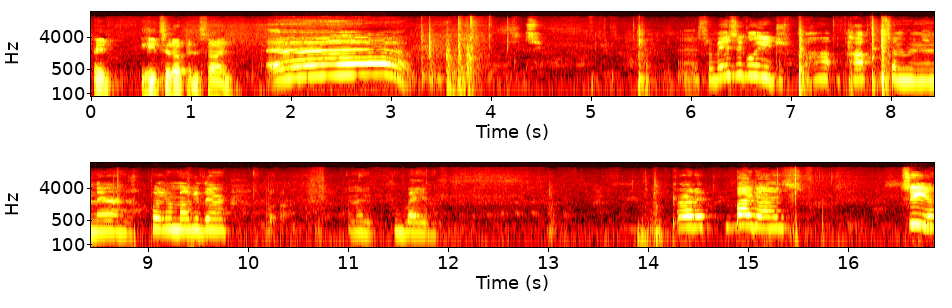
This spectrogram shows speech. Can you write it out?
it heats it up inside. Oh. Uh, So basically, you just pop, pop something in there and just put your muggy there, and then bam. It. Bye, guys. See ya.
